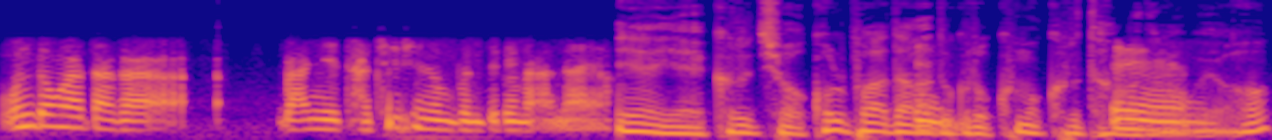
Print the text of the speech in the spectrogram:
운동하다가 많이 다치시는 분들이 많아요. 예, 예, 그렇죠. 골프하다가도 네. 그렇고 뭐 그렇다고 네. 하더라고요.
